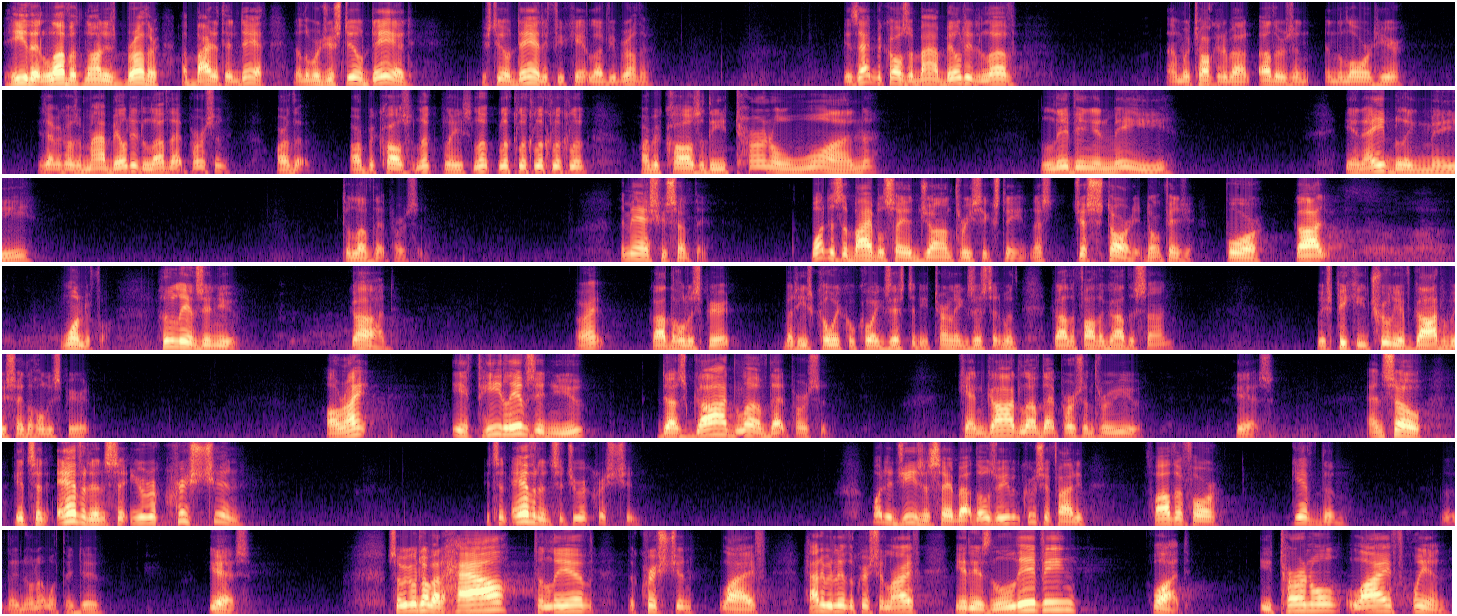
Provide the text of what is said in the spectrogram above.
He that loveth not his brother abideth in death. In other words, you're still dead. You're still dead if you can't love your brother. Is that because of my ability to love? And we're talking about others in, in the Lord here. Is that because of my ability to love that person? Or, the, or because, look, please, look, look, look, look, look, look, or because of the eternal one living in me, enabling me to love that person? Let me ask you something. What does the Bible say in John 3:16? Let's just start it, don't finish it. For God wonderful. Who lives in you? God. All right? God the Holy Spirit, but He's co equal, coexistent, eternally existent with God the Father, God the Son. We're speaking truly of God when we say the Holy Spirit. All right? If He lives in you, does God love that person? Can God love that person through you? Yes. And so it's an evidence that you're a Christian. It's an evidence that you're a Christian. What did Jesus say about those who even crucified him? Father, forgive them. They know not what they do. Yes. So we're going to talk about how to live the Christian life. How do we live the Christian life? It is living what? Eternal life when?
